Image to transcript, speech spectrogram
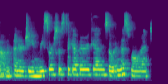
um, energy and resources together again. So in this moment,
